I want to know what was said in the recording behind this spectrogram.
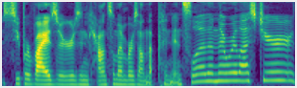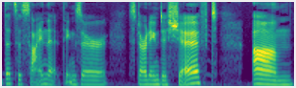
supervisors and council members on the peninsula than there were last year. That's a sign that things are starting to shift. Um,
